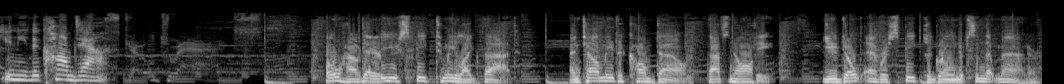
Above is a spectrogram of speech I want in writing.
You need to calm down. Oh how dare you speak to me like that. And tell me to calm down, that's naughty. You don't ever speak to grown-ups in that manner.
